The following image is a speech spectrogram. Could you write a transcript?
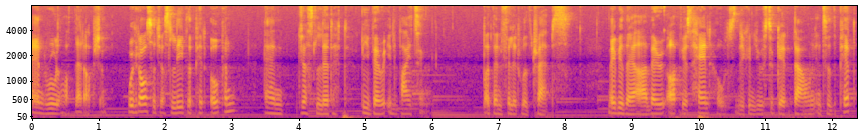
and rule out that option. We could also just leave the pit open and just let it be very inviting, but then fill it with traps. Maybe there are very obvious handholds that you can use to get down into the pit,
